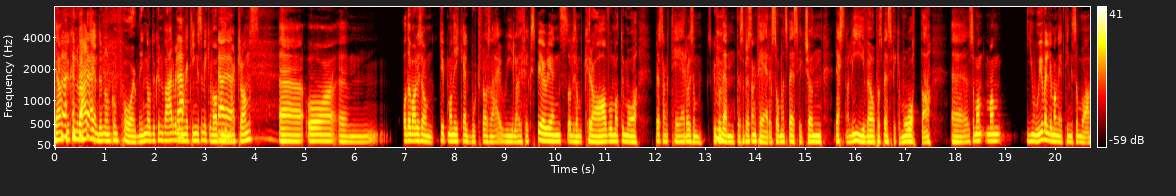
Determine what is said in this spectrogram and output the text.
ja, Du kunne være gender non-conforming, og du kunne være veldig mange ting som ikke var binært trans. Uh, og um, og det var liksom, typ, Man gikk helt bort fra sånn real life experience og liksom krav om at du må presentere og liksom skulle mm. forventes å presentere som et spesifikt kjønn resten av livet og på spesifikke måter. Uh, så man, man, gjorde jo veldig mange ting som var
